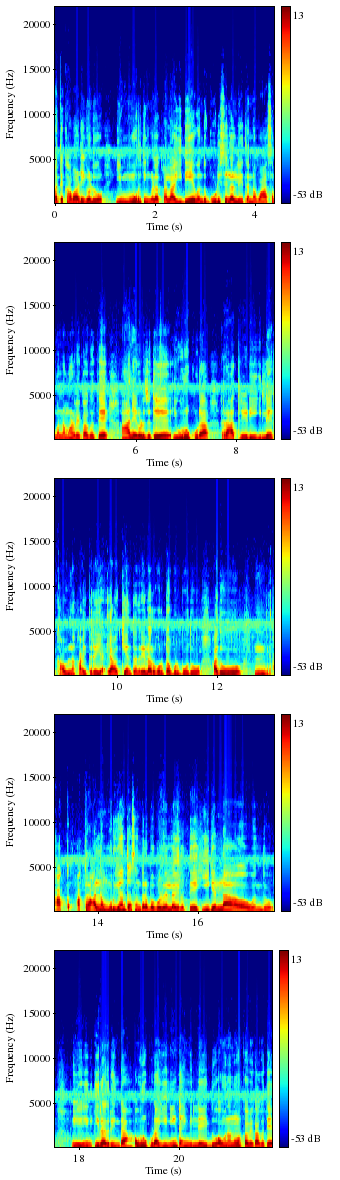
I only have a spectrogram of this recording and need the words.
ಮತ್ತು ಕವಾಡಿಗಳು ಈ ಮೂರು ತಿಂಗಳ ಕಾಲ ಇದೇ ಒಂದು ಗುಡಿಸಿಲಲ್ಲಿ ತನ್ನ ವಾಸವನ್ನು ಮಾಡಬೇಕಾಗುತ್ತೆ. ಆನೆಗಳ ಜೊತೆ ಇವರು ಕೂಡ ರಾತ್ರಿ ಇಡೀ ಇಲ್ಲೇ ಕಾವಲನ್ನ ಕಾಯ್ತಾರೆ. ಯಾಕೆ ಅಂತಂದರೆ ಎಲ್ಲರೂ ಹೊರಟೋಗ್ಬಿಡ್ಬೋದು. ಅದು ಆ ಆ ಕ್ರಾಲ್ನ ಮುರಿಯೋಂಥ ಸಂದರ್ಭಗಳು ಎಲ್ಲ ಇರುತ್ತೆ. ಹೀಗೆಲ್ಲ ಒಂದು ಇರೋದ್ರಿಂದ ಅವರು ಕೂಡ ಎನಿ ಟೈಮ್ ಇಲ್ಲೇ ಇದ್ದು ಅವನ್ನ ನೋಡ್ಕೋಬೇಕಾಗುತ್ತೆ.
